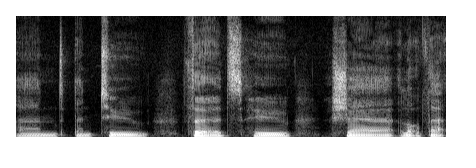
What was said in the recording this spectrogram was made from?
and then two thirds who share a lot of that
